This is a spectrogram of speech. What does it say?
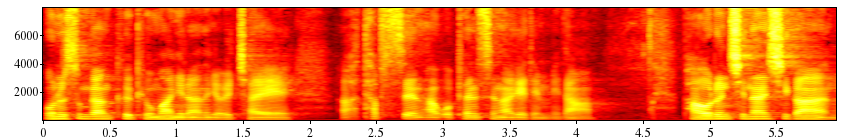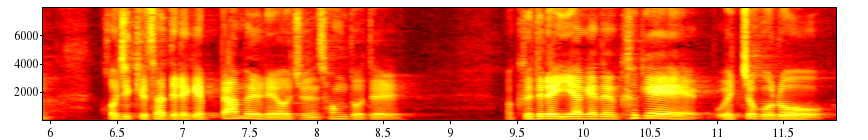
어느 순간 그 교만이라는 열차에 아, 탑승하고 편승하게 됩니다. 바울은 지난 시간 거짓 교사들에게 뺨을 내어준 성도들, 그들의 이야기는 크게 외적으로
